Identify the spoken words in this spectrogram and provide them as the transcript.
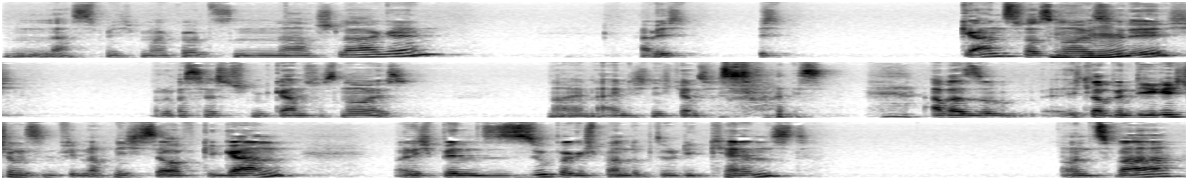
lass mich mal kurz nachschlagen. Habe ich, ich ganz was Neues Mhm. für dich? Oder was heißt schon ganz was Neues? Nein, eigentlich nicht ganz was Neues. Aber so, ich glaube, in die Richtung sind wir noch nicht so oft gegangen. Und ich bin super gespannt, ob du die kennst. Und zwar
